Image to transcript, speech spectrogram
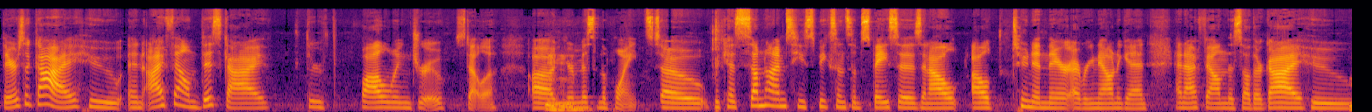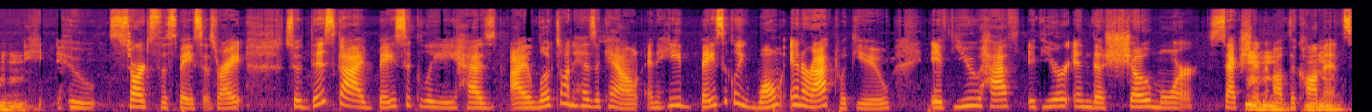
there's a guy who, and I found this guy through following Drew Stella. Uh, You're Mhm. missing the point. So because sometimes he speaks in some spaces, and I'll I'll tune in there every now and again. And I found this other guy who Mhm. he- who starts the spaces, right? So this guy basically has. I looked on his account, and he basically won't interact with you if you have if you're in the show more section Mhm, of the mhm, comments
